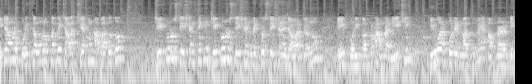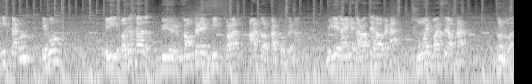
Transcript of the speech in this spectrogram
এটা আমরা পরীক্ষামূলকভাবে চালাচ্ছি এখন আপাতত। যে কোনো স্টেশন থেকে যে কোনো স্টেশন মেট্রো স্টেশনে যাওয়ার জন্য এই পরিকল্পনা আমরা নিয়েছি। কিউআর কোডের মাধ্যমে আপনারা টিকিট কাটুন এবং এই অযথা কাউন্টারে ভিড় করার আর দরকার পড়বে না। ভিড়ে লাইনে দাঁড়াতে হবে না। সময় বাঁচবে আপনার। ধন্যবাদ।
